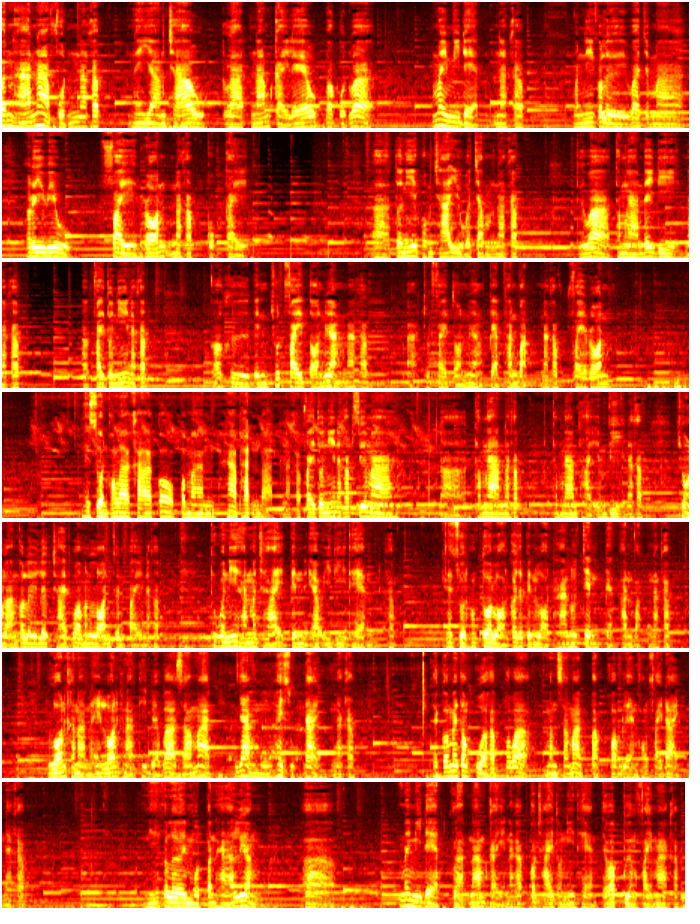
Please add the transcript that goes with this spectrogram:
ปัญหาหน้าฝนนะครับ ในยามเช้ากลาดน้ำไก่แล้ว ปรากฏว่าไม่มีแดดนะครับ วันนี้ก็เลยว่าจะมารีวิวไฟร้อนนะครับกกไก่อ่าตัวนี้ผมใช้อยู่ประจำนะครับ ถือว่าทำงานได้ดีนะครับ ไฟตัวนี้นะครับ ก็คือเป็นชุดไฟต่อเนื่องนะครับชุดไฟต่อเนื่อง 8,000 วัตต์นะครับ ไฟร้อน ในส่วนของราคาก็ประมาณ 5,000 บาทนะครับ ไฟตัวนี้นะครับซื้อมาอ่าทำงานนะครับทำงานถ่าย MV นะครับ ช่วงหลังก็เลยเลิกใช้เพราะว่ามันร้อนเกินไปนะครับ ทุกวันนี้หันมาใช้เป็น LED แทนครับ ในส่วนของตัวหลอดก็จะเป็นหลอดฮาโลเจน 8,000 วัตต์นะครับ ร้อนขนาดไหนร้อนขนาดที่แบบว่าสามารถย่างหมูให้สุกได้นะครับ แต่ก็ไม่ต้องกลัวครับ เพราะว่ามันสามารถปรับความแรงของไฟได้นะครับ นี้ก็เลยหมดปัญหาเรื่องอไม่มีแดดกลาดน้ำไก่นะครับ ก็ใช้ตัวนี้แทนแต่ว่าเปลืองไฟมากครับ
